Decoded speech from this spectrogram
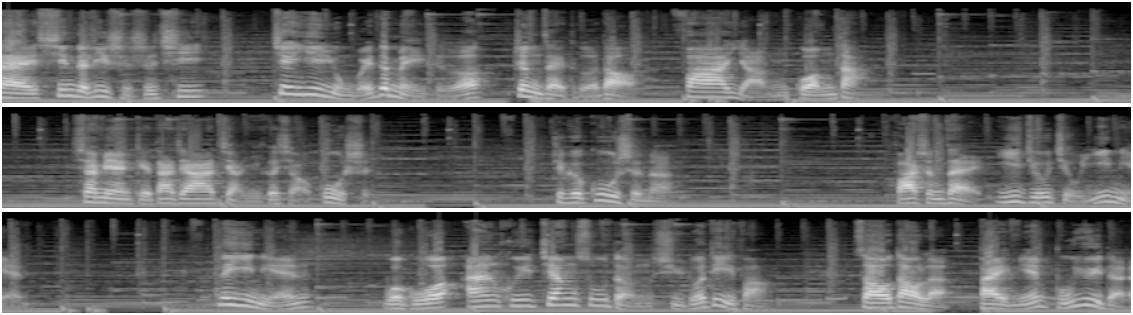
在新的历史时期，见义勇为的美德正在得到发扬光大。下面给大家讲一个小故事。这个故事呢，发生在一九九一年。那一年，我国安徽、江苏等许多地方遭到了百年不遇的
